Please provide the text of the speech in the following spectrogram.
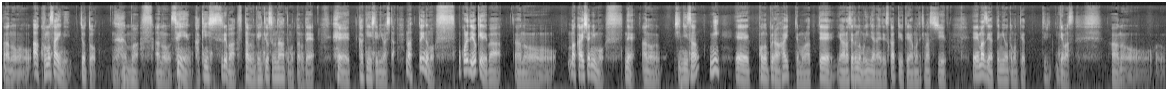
あの、あ、この際にちょっと まあ、あの、1000円課金すれば多分勉強するなと思ったので、えー、課金してみました。まあ、というのも、これで良ければ、あのまあ、会社にもね、あの、新人さんに、えー、このプラン入ってもらってやらせるのもいいんじゃないですか？っていう提案もできますし、えー、まずやってみようと思ってやってみてます。あの、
